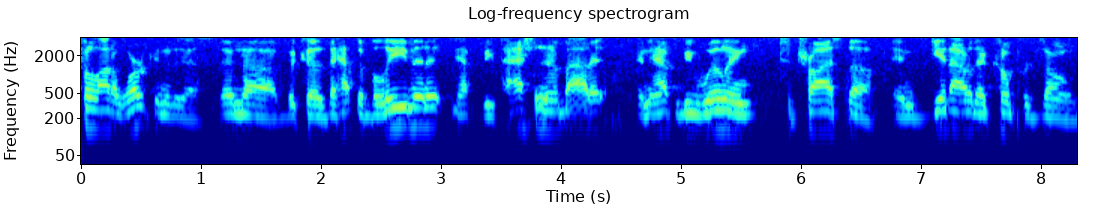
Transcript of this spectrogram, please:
put a lot of work into this. And uh, because they have to believe in it, they have to be passionate about it, and they have to be willing to try stuff and get out of their comfort zone.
